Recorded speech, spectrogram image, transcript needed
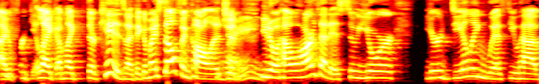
I forget, like, I'm like, they're kids. And I think of myself in college right. and, you know, how hard that is. So you're, you're dealing with you have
